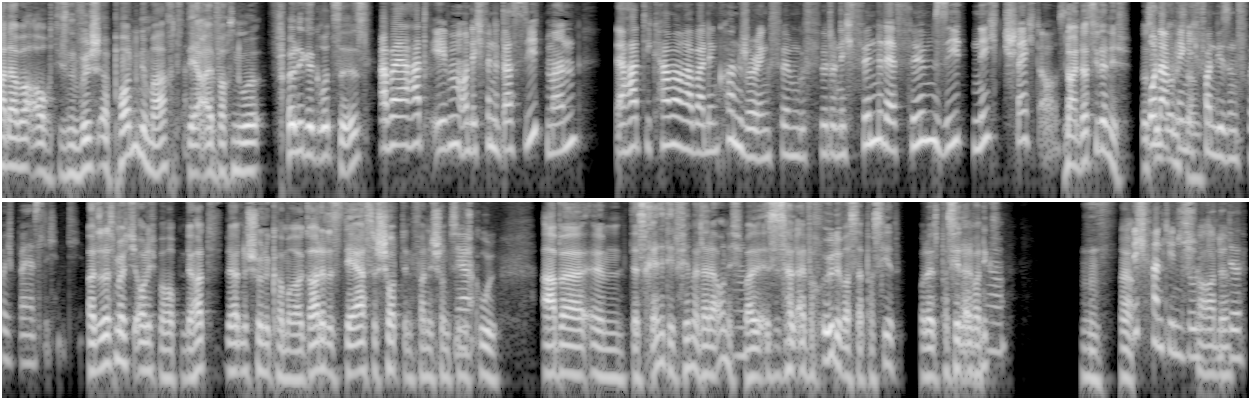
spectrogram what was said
hat aber auch diesen Wish Upon gemacht, der einfach nur völlige Grütze ist. Aber er hat eben, und ich finde, das sieht man, er hat die Kamera bei den Conjuring-Filmen geführt. Und ich finde, der Film sieht nicht schlecht aus. Nein, das sieht er nicht. Das nicht Unabhängig sagen. von diesen furchtbar hässlichen Tieren. Also das möchte ich auch nicht behaupten. Der hat, der hat eine schöne Kamera. Gerade das, der erste Shot, den fand ich schon ziemlich Ja. cool. Aber ähm, das rettet den Film halt leider auch nicht, Mhm. weil es ist halt einfach öde, was da passiert. Oder es passiert einfach nichts. Ja. Hm. Ja. Ich fand ihn Schade. solide.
